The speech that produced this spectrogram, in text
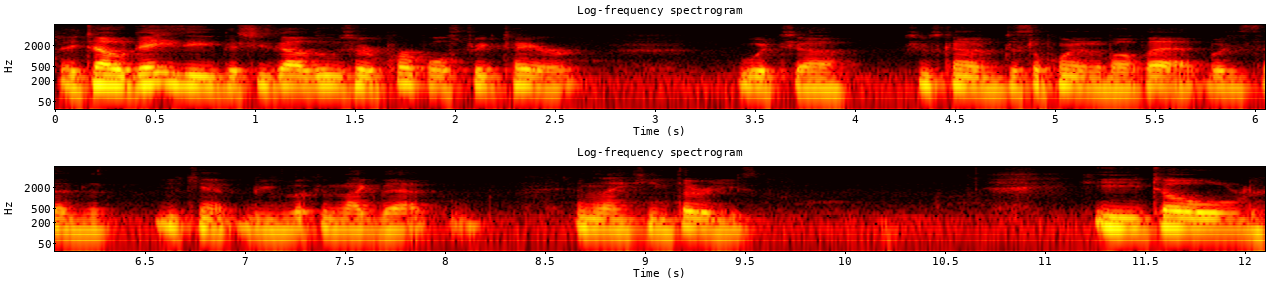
They tell Daisy that she's got to lose her purple streaked hair, which uh, she was kind of disappointed about that. But he said that you can't be looking like that in the 1930s. He told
